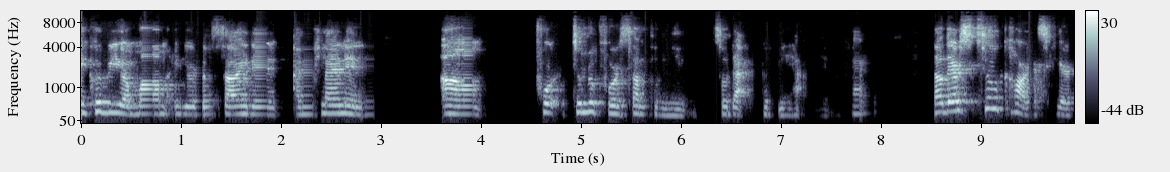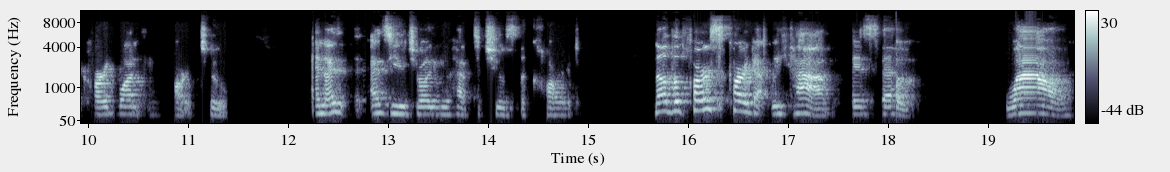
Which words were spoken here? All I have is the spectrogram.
it could be your mom and you're deciding and planning um, for to look for something new. So that could be happening, okay? Now there's two cards here, card one and card two. And as, as usual, you have to choose the card. Now, the first card that we have is the, wow,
